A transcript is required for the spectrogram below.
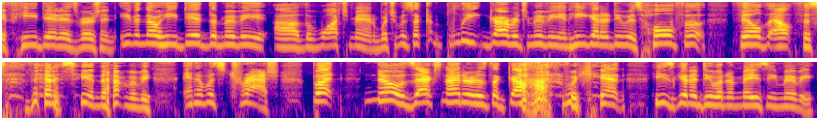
if he did his version, even though he did the movie uh, The Watchman, which was a complete garbage movie, and he got to do his whole f- filled out f- fantasy in that movie, and it was trash. But no, Zack Snyder is the god. We can't. He's gonna do an amazing movie.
